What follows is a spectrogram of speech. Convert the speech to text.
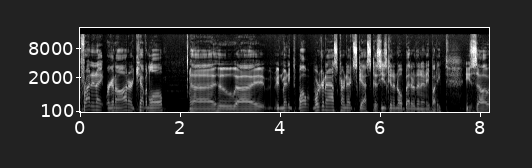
Friday night, we're going to honor Kevin Lowe. Uh, who uh, in many well we're going to ask our next guest because he's going to know better than anybody he's uh,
